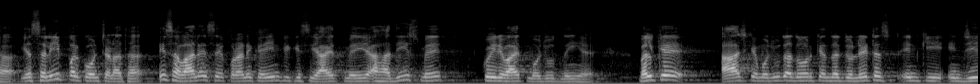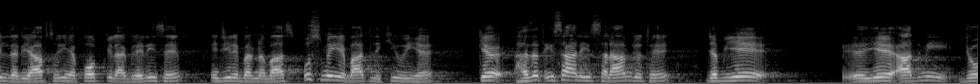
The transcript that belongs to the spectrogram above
تھا یا سلیب پر کون چڑھا تھا، اس حوالے سے قرآن کریم کی کسی آیت میں یا احادیث میں کوئی روایت موجود نہیں ہے۔ بلکہ آج کے موجودہ دور کے اندر جو لیٹسٹ ان کی انجیل دریافت ہوئی ہے پوپ کی لائبریری سے، انجیل برنباس اس میں یہ بات لکھی ہوئی ہے کہ حضرت عیسیٰ علیہ السلام جو تھے، جب یہ یہ آدمی جو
